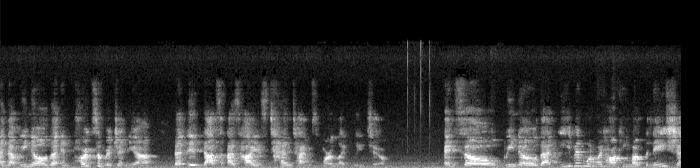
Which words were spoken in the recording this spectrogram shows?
and that we know that in parts of Virginia that it, that's as high as 10 times more likely to. And so we know that even when we're talking about the nation,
